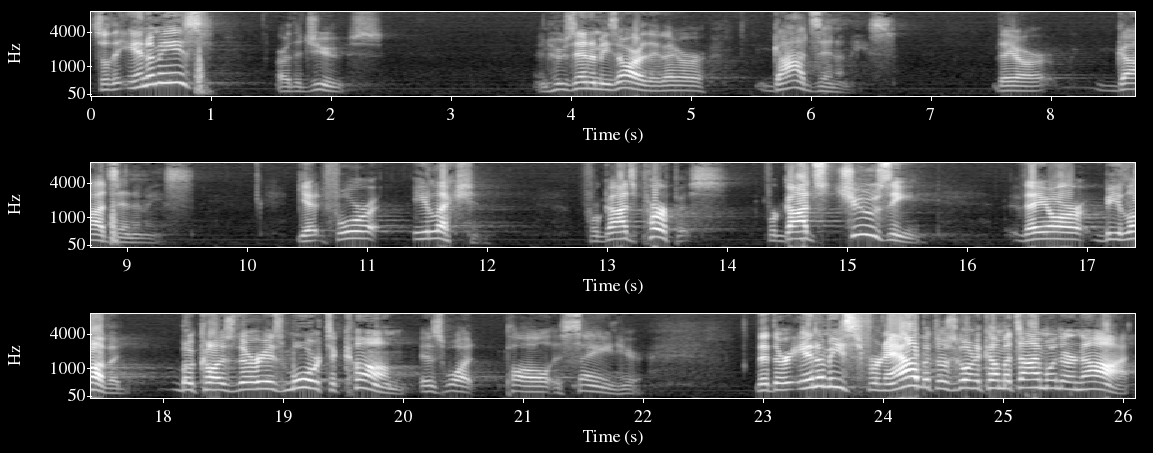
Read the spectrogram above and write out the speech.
So the enemies are the Jews. And whose enemies are they? They are God's enemies. They are God's enemies. Yet for election, for God's purpose, for God's choosing, they are beloved because there is more to come, is what Paul is saying here. That they're enemies for now, but there's going to come a time when they're not.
